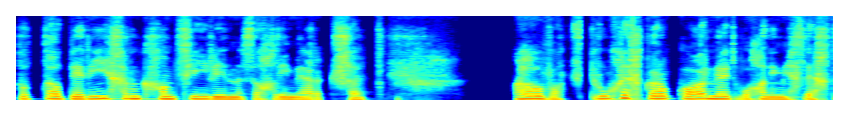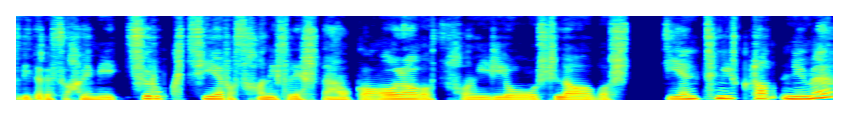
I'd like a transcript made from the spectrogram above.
total bereichernd kann sein, weil man so ein merkt, oh, was brauche ich gerade gar nicht, wo kann ich mich vielleicht wieder so ein mehr zurückziehen, was kann ich vielleicht auch gehen lassen, was kann ich loslassen, was dient mir gerade nicht mehr?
